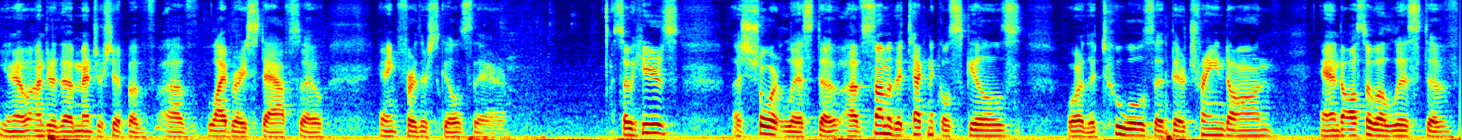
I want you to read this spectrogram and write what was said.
you know, under the mentorship of, of library staff, so getting further skills there. So here's a short list of, of some of the technical skills or the tools that they're trained on, and also a list of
